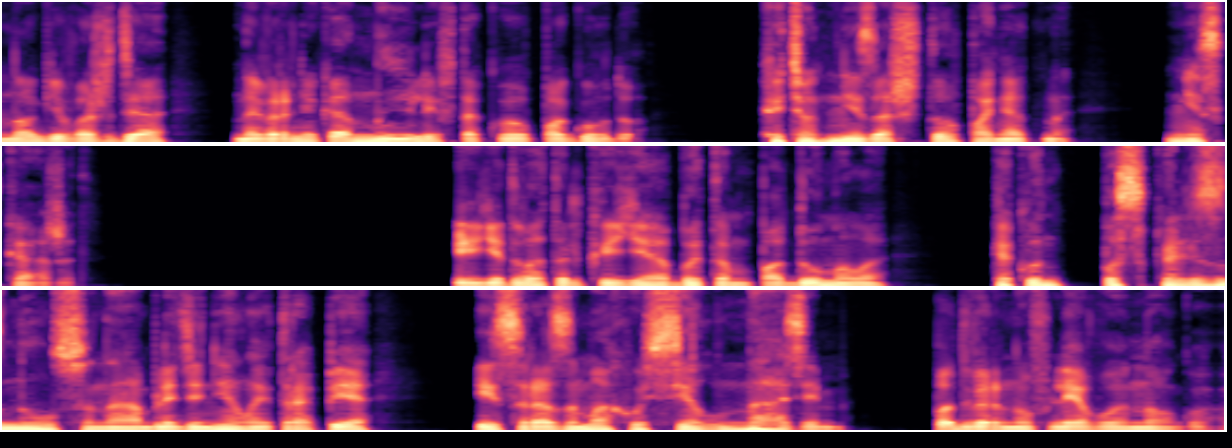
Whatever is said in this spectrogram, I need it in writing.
ноги вождя наверняка ныли в такую погоду, хоть он ни за что, понятно, не скажет. И едва только я об этом подумала, как он поскользнулся на обледенелой тропе и с размаху сел на земь, подвернув левую ногу.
